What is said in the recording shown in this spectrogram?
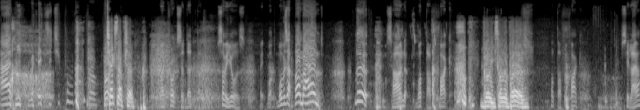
Abby, where did you pull that from? Check Snapchat. My crocs are dead though. So are yours. Wait, what, what was that? Oh, my hand! Look! Son, what the fuck? Bro, you saw the bird. What the fuck? See you later.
